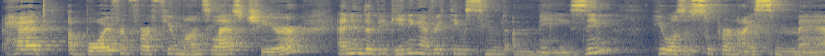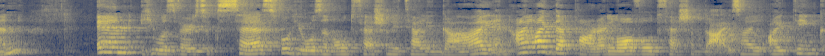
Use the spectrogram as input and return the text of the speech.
had a boyfriend for a few months last year, and in the beginning, everything seemed amazing. He was a super nice man, and he was very successful. He was an old fashioned Italian guy, and I like that part. I love old fashioned guys. I, I think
